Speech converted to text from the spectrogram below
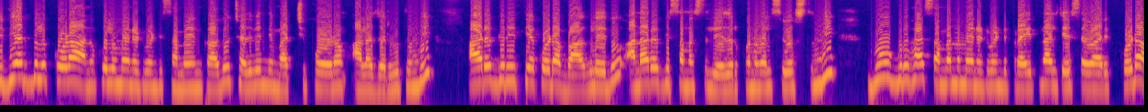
విద్యార్థులకు కూడా అనుకూలమైనటువంటి సమయం కాదు. చదివింది మర్చిపోవడం అలా జరుగుతుంది. ఆరోగ్యరీత్యా కూడా బాగలేదు. అనారోగ్య సమస్యలు ఎదుర్కొనవలసి వస్తుంది. భూ గృహ సంబంధమైనటువంటి ప్రయత్నాలు చేసే వారికి కూడా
